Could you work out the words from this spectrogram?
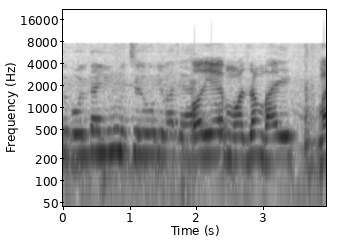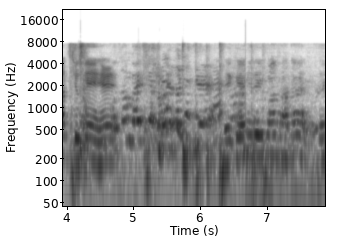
तो बोलता ही हूँ अच्छे लोगों के पास और ये मौजम भाई मर चुके हैं है थोड़े।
